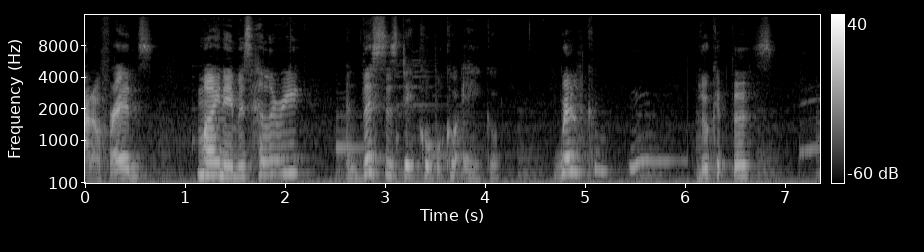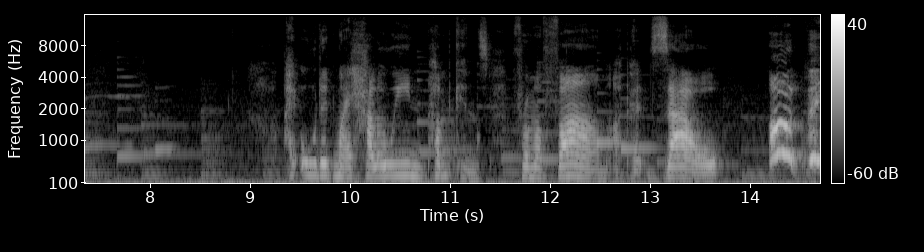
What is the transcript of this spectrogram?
Hello, friends. My name is Hilary, and this is Dekoboko Eigo. Welcome. Look at this. I ordered my Halloween pumpkins from a farm up at Zao. Aren't they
